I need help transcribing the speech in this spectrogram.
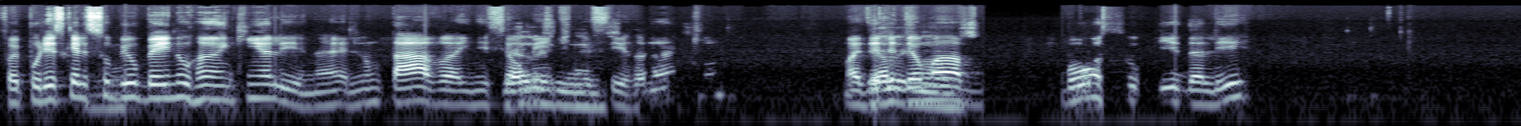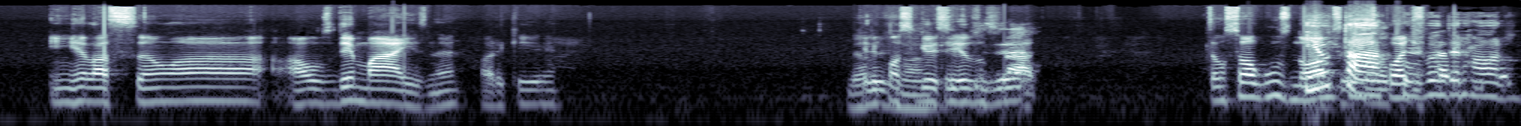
Foi por isso que ele subiu bem no ranking ali, né? Ele não estava inicialmente nesse ranking, mas Belos ele deu nomes. uma boa subida ali em relação a, aos demais, né? A hora que Belos ele conseguiu nomes. esse resultado. Quiser... Então são alguns nomes. E o Taco, pode o Vanderhorn?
